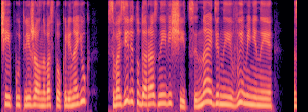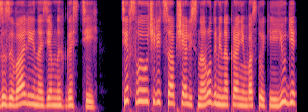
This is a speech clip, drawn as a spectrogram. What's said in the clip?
чей путь лежал на восток или на юг, свозили туда разные вещицы, найденные, вымененные, зазывали иноземных гостей. Те, в свою очередь, сообщались с народами на Крайнем Востоке и Юге,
